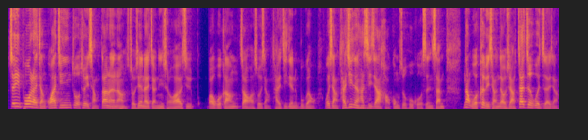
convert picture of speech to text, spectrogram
这一波来讲，国外基金做退场，当然呢，首先来讲，你首要去包括刚刚赵华所讲台积电的部分，我想台积电它是一家好公司，护国神山。那我特别强调一下，在这个位置来讲，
